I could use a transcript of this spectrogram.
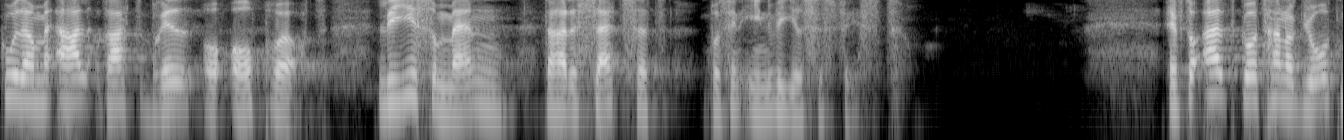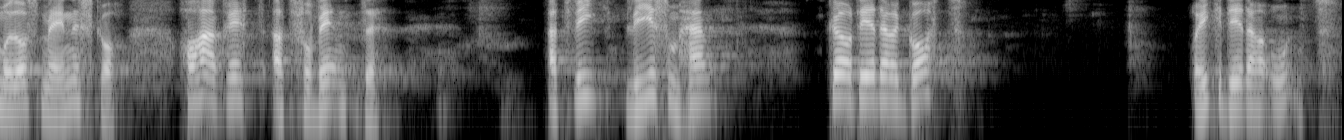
Gud er med al ret vred og oprørt, lige som manden, der havde satset på sin indvielsesfest. Efter alt godt han har gjort mod os mennesker, har han ret at forvente, at vi, ligesom han, Gør det, der er godt, og ikke det, der er ondt.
